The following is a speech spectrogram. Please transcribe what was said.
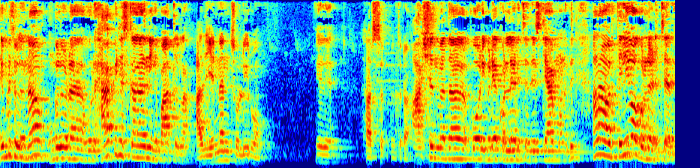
எப்படி சொல்லுங்கன்னா உங்களோட ஒரு ஹாப்பினஸ்க்காக நீங்க பாத்துக்கலாம் அது என்னன்னு சொல்லிடுவோம் இது ஹர்ஷத் மித்ரா. ஹர்ஷத் மேத்தா கோடி கோடியா கொள்ளடிச்சது ஸ்கேம் பண்ணது. ஆனா அவர் தெளிவா கொள்ளடிச்சாரு.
